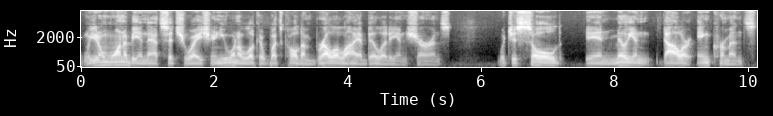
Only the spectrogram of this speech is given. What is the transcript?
Well, you don't want to be in that situation. You want to look at what's called umbrella liability insurance, which is sold in million dollar increments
